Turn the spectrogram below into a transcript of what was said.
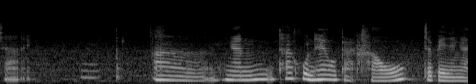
ใช่ อ่า งั้นถ้าคุณให้โอกาสเขาจะเป็นยังไง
